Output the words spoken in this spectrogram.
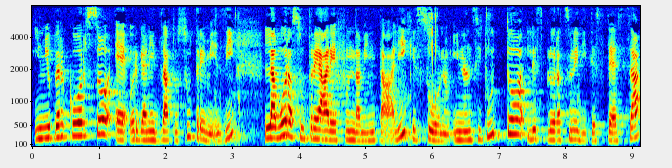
Il mio percorso è organizzato su tre mesi Lavora su tre aree fondamentali che sono innanzitutto l'esplorazione di te stessa,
